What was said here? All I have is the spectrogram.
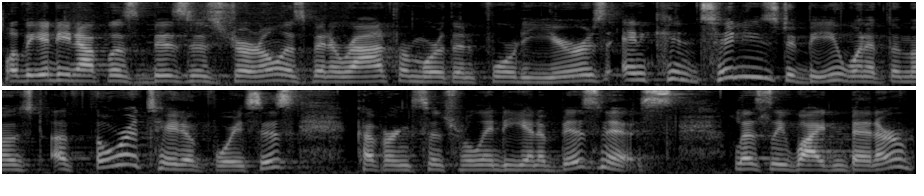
Well, the Indianapolis Business Journal has been around for more than 40 years and continues to be one of the most authoritative voices covering central Indiana business. Lesley Weidenbener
